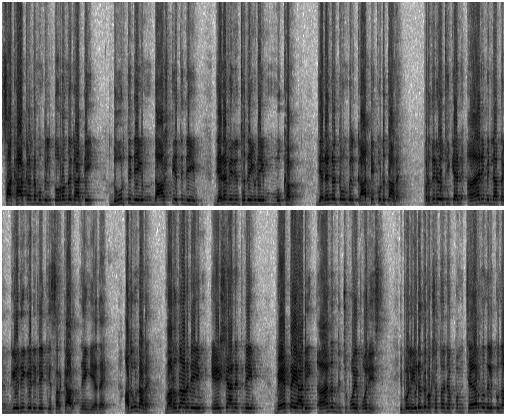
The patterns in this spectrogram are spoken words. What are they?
സഖാക്കളുടെ മുമ്പിൽ തുറന്നു കാട്ടി ദൂർത്തിന്റെയും ധാർഷ്ട്യത്തിന്റെയും ജനവിരുദ്ധതയുടെയും മുഖം ജനങ്ങൾക്ക് മുമ്പിൽ കാട്ടിക്കൊടുത്താണ് പ്രതിരോധിക്കാൻ ആരുമില്ലാത്ത ഗതികേടിലേക്ക് സർക്കാർ നീങ്ങിയത്. അതുകൊണ്ടാണ് മറുനാടിനെയും ഏഷ്യാനെറ്റിനെയും വേട്ടയാടി ആനന്ദിച്ചു പോയ പോലീസ് ഇപ്പോൾ ഇടതുപക്ഷത്തിനൊപ്പം ചേർന്ന് നിൽക്കുന്ന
